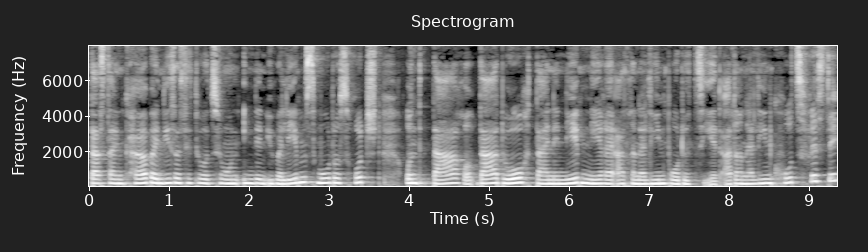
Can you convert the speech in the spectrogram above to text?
dass dein Körper in dieser Situation in den Überlebensmodus rutscht und dadurch deine Nebenniere Adrenalin produziert. Adrenalin kurzfristig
